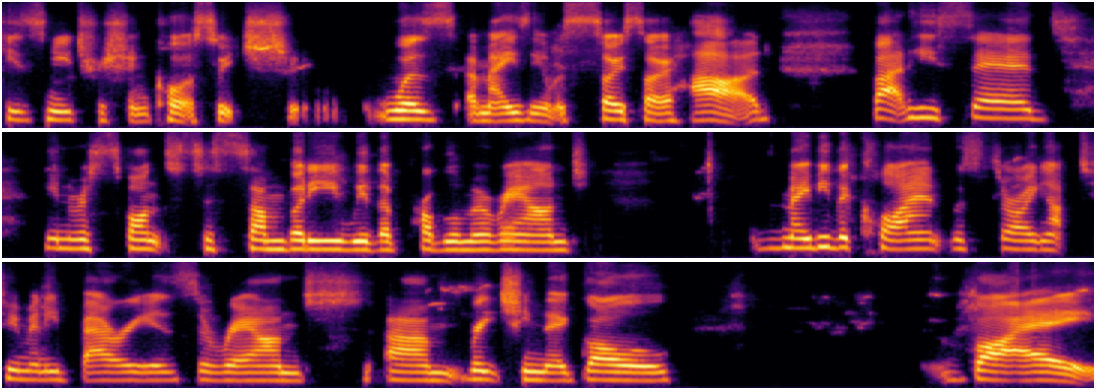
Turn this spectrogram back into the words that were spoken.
his nutrition course, which was amazing. It was so, so hard. But he said, in response to somebody with a problem around maybe the client was throwing up too many barriers around um, reaching their goal by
